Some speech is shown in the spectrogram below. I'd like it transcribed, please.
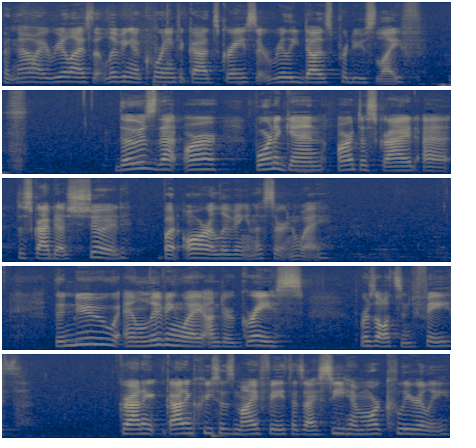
But now I realize that living according to God's grace, it really does produce life. Those that are born again aren't described, uh, described as should, but are living in a certain way. The new and living way under grace results in faith. God God increases my faith as I see Him more clearly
